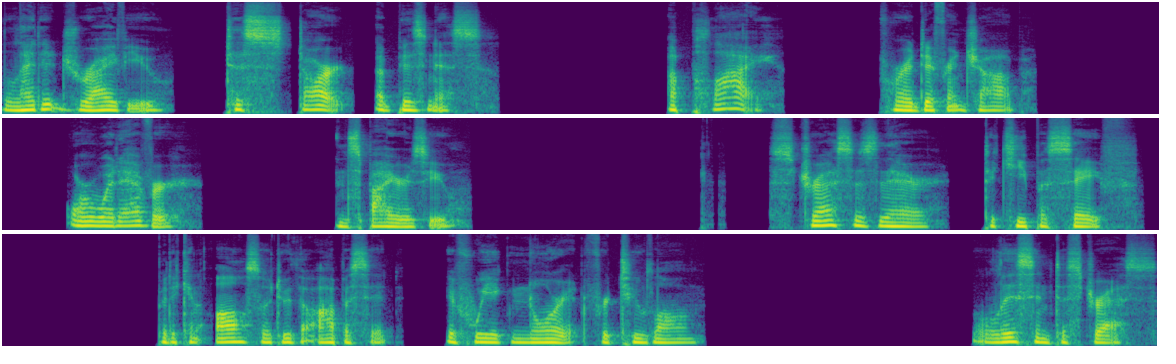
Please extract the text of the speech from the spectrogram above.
Let it drive you to start a business. Apply for a different job or whatever inspires you. Stress is there to keep us safe, but it can also do the opposite if we ignore it for too long. Listen to stress.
